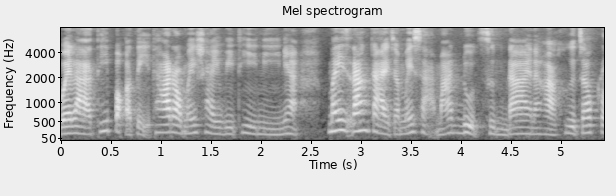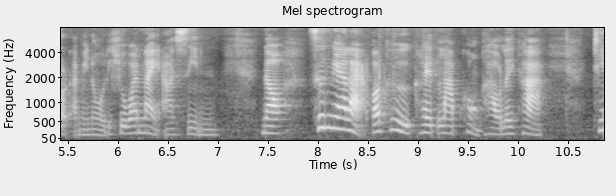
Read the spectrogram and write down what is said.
เวลาที่ปกติถ้าเราไม่ใช้วิธีนี้เนี่ยไม่ร่างกายจะไม่สามารถดูดซึมได้นะคะ คือเจ้ากรดอะมิโนที่ชื่อว่าไนอาซินเนาะซึ่งเนี่ยแหละก็คือเคล็ดลับของเขาเลยค่ะ ที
